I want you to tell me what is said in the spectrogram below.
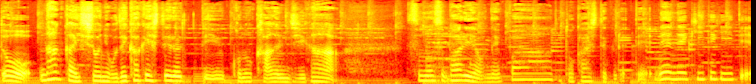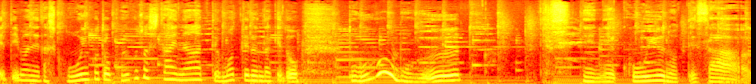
となんか一緒にお出かけしてるっていうこの感じがそのバリアをねパーッと溶かしてくれて「ねえねえ聞いて聞いて」って今ね私こういうことこういうことしたいなって思ってるんだけどどう思う？とか「ねえねえこういうのってさ、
